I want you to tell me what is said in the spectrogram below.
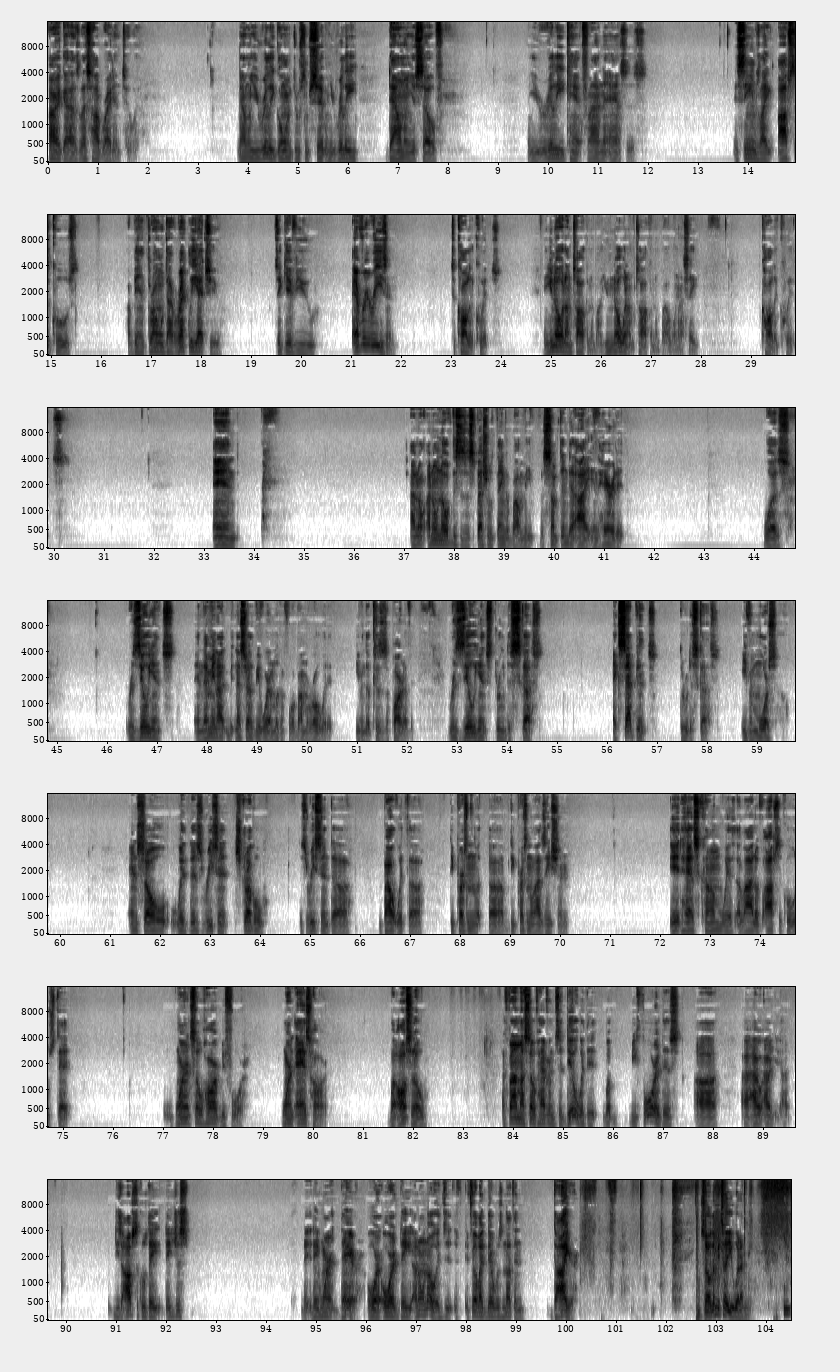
Alright, guys, let's hop right into it. Now, when you're really going through some shit, when you're really down on yourself, when you really can't find the answers, it seems like obstacles are being thrown directly at you to give you every reason to call it quits. And you know what I'm talking about. You know what I'm talking about when I say call it quits. And I don't I don't know if this is a special thing about me, but something that I inherited was resilience, and that may not necessarily be a word I'm looking for, but I'm gonna roll with it, even though because it's a part of it. Resilience through disgust, acceptance through disgust even more so. And so, with this recent struggle, this recent uh, bout with uh, depersonal, uh, depersonalization, it has come with a lot of obstacles that weren't so hard before, weren't as hard. But also, I find myself having to deal with it. But before this, uh, I, I, I, these obstacles they they just they, they weren't there or or they I don't know it it felt like there was nothing dire. So let me tell you what I mean.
